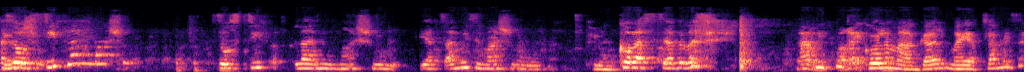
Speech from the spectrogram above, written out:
אז זה הוסיף לנו משהו? זה הוסיף לנו משהו, יצא מזה משהו, כלום. כל הסבל הזה. אה. כל המעגל, מה יצא מזה?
